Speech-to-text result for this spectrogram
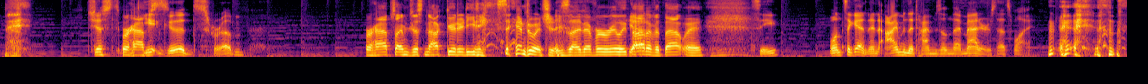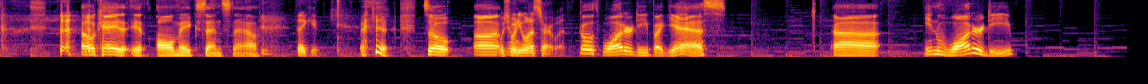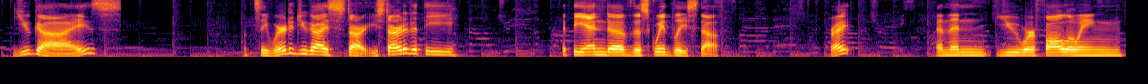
Just Perhaps- get good, scrub. Perhaps I'm just not good at eating sandwiches. I never really Yeah. thought of it that way. See? Once again, and I'm in the time zone that matters. That's why. Okay, it all makes sense now. Thank you. So, uh, Which one do you want to start with? go with Waterdeep, I guess. Uh, in Waterdeep, you guys. Let's see, where did you guys start? You started at the at the end of the Squidly stuff, right? And then you were following.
